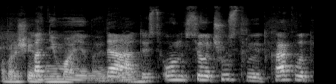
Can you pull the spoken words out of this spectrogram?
Обращает Под... внимание на это. Да, да, то есть он все чувствует, как вот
